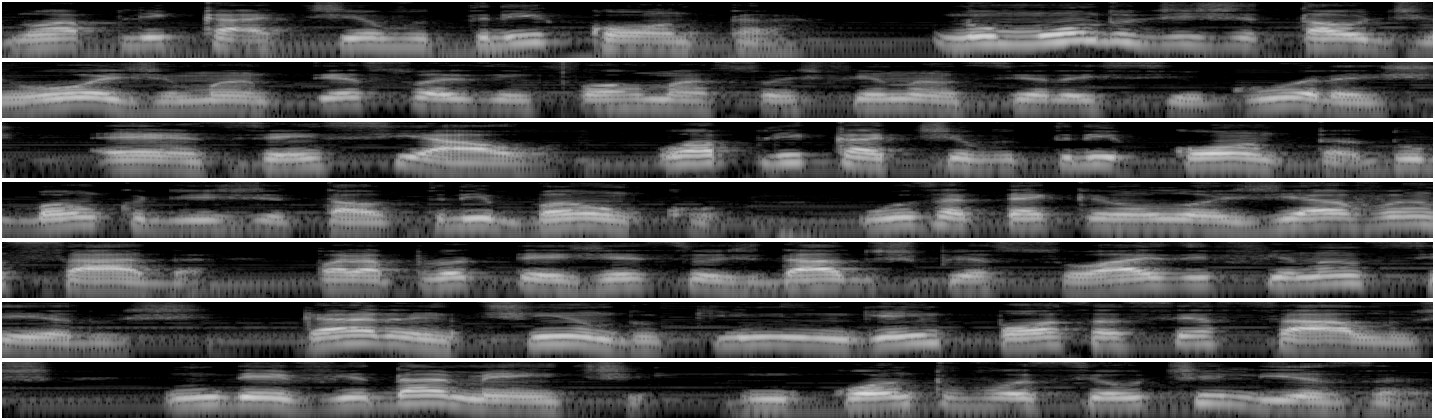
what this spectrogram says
no aplicativo Triconta. No mundo digital de hoje, manter suas informações financeiras seguras é essencial. O aplicativo Triconta do banco digital Tribanco usa tecnologia avançada para proteger seus dados pessoais e financeiros, garantindo que ninguém possa acessá-los indevidamente enquanto você utiliza.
